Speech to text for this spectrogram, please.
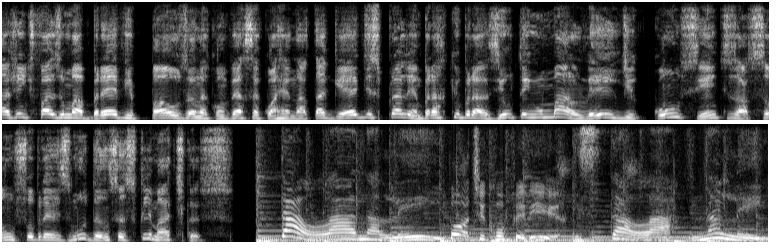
a gente faz uma breve pausa na conversa com a Renata Guedes para lembrar que o Brasil tem uma lei de conscientização sobre as mudanças climáticas. Está lá na lei. Pode conferir. Está lá na lei.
